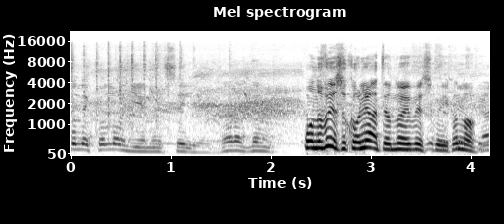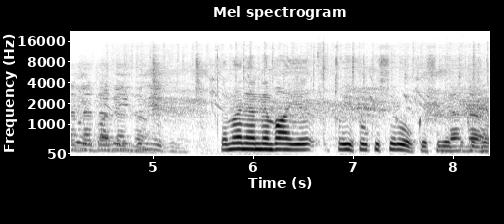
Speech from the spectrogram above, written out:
були колоніями в селі. Зараз де Воно високо, гляньте, воно і високо їх. Воно. да, да, да, да, да. Для мене немає тої фокусировки, що я Да, показав.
